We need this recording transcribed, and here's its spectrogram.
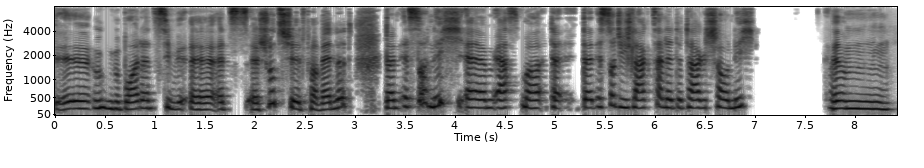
äh, irgendein Gebäude als, äh, als äh, Schutzschild verwendet, dann ist doch nicht ähm, erstmal, da, dann ist doch die Schlagzeile der Tagesschau nicht ähm,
